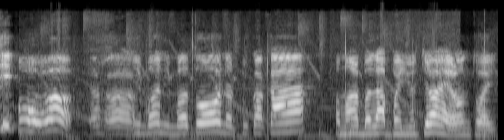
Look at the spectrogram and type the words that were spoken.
જી ઓહો ઈમન ઈમન તો નટુ કાકા અમારા બધા ભાઈઓ ત્યાં હેરાન થાય.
